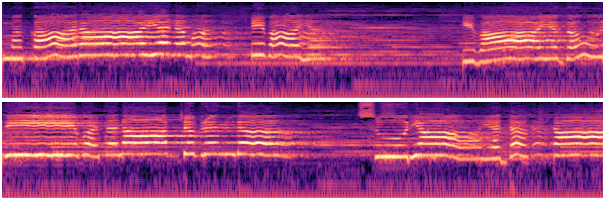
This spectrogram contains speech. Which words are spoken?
मकाराय नमः शिवाय। शिवाय गौरीवदनाब्जवृन्द सूर्याय दक्षाधरनाशकाय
